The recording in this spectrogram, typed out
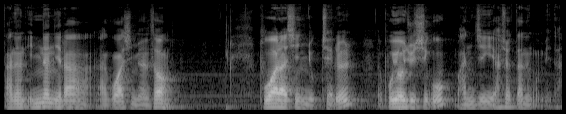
나는 있느니라라고 하시면서 부활하신 육체를 보여주시고 만지게 하셨다는 겁니다.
